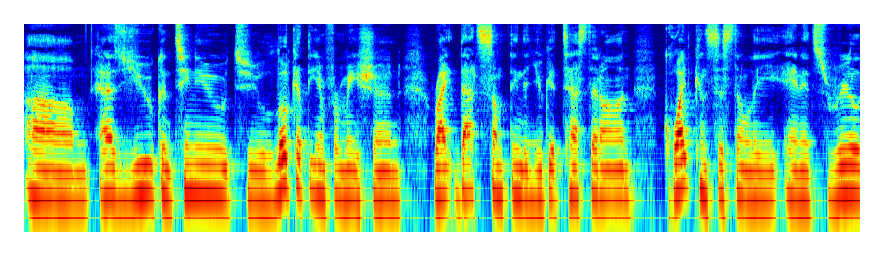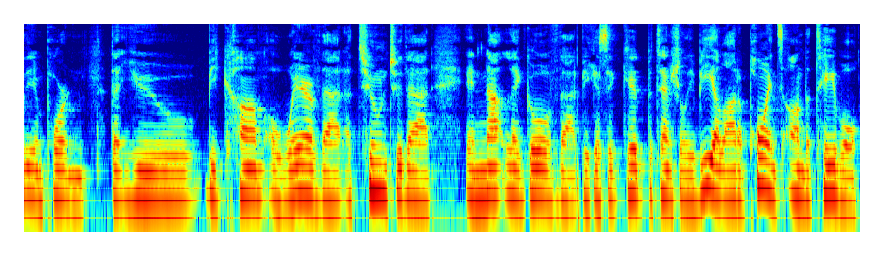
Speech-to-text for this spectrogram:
um, as you continue to look at the information, right, that's something that you get tested on quite consistently. And it's really important that you become aware of that, attuned to that, and not let go of that because it could potentially be a lot of points on the table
